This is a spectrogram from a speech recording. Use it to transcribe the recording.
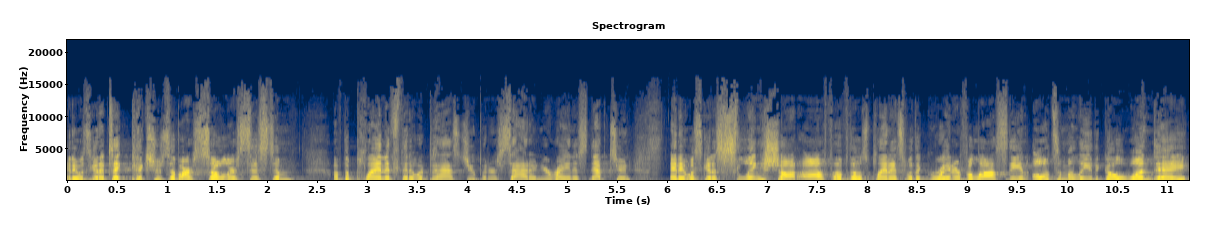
and it was going to take pictures of our solar system, of the planets that it would pass Jupiter, Saturn, Uranus, Neptune, and it was going to slingshot off of those planets with a greater velocity, and ultimately, the goal one day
